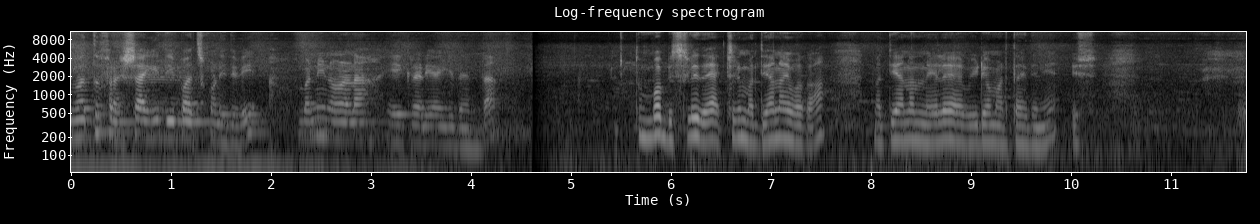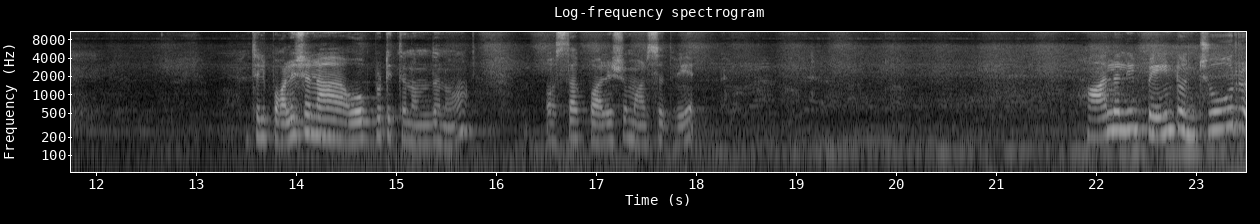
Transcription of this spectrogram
ಇವತ್ತು ಫ್ರೆಶ್ ಆಗಿ ದೀಪ ಹಚ್ಕೊಂಡಿದ್ದೀವಿ ಬನ್ನಿ ನೋಡೋಣ ಹೇಗೆ ರೆಡಿಯಾಗಿದೆ ಅಂತ. ತುಂಬ ಬಿಸಿಲಿದೆ ಆ್ಯಕ್ಚುಲಿ ಮಧ್ಯಾಹ್ನ ಇವಾಗ. ಮಧ್ಯಾಹ್ನದ ಮೇಲೆ ವೀಡಿಯೋ ಮಾಡ್ತಾಯಿದ್ದೀನಿ ಇಶ್ ಆ್ಯಕ್ಚುಲಿ ಪಾಲಿಶ್ ಎಲ್ಲ ಹೋಗ್ಬಿಟ್ಟಿತ್ತು ನಮ್ಮದು ಹೊಸ್ದಾಗಿ ಪಾಲಿಶು ಮಾಡಿಸಿದ್ವಿ. ಹಾಲಲ್ಲಿ ಪೇಂಟ್ ಒಂಚೂರು,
